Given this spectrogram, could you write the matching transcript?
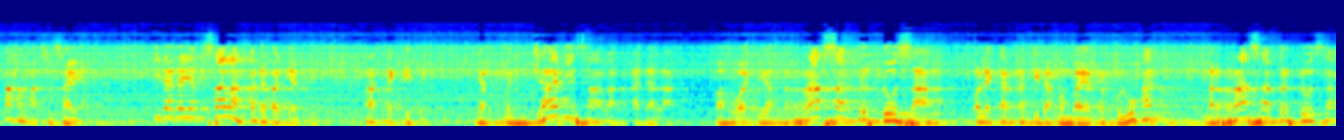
Paham maksud saya? Tidak ada yang salah pada bagian itu, praktek itu. Yang menjadi salah adalah bahwa dia merasa berdosa oleh karena tidak membayar perpuluhan, merasa berdosa,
